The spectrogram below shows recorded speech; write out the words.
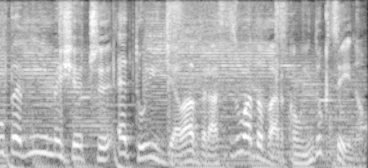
upewnijmy się, czy etui działa wraz z ładowarką indukcyjną.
